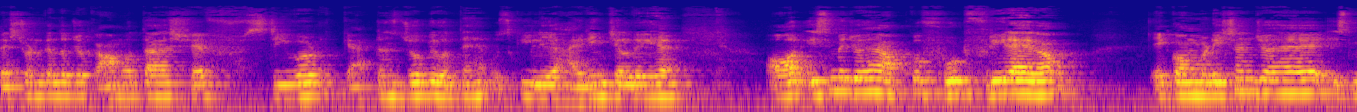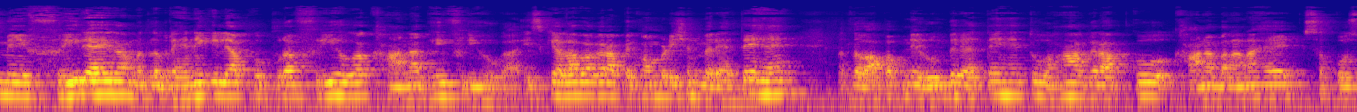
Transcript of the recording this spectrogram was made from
रेस्टोरेंट के अंदर जो काम होता है शेफ स्टीवर्ड कैप्टन जो भी होते हैं, उसके लिए हायरिंग चल रही है। और इसमें जो है, आपको फ़ूड फ्री रहेगा। एकोमोडेशन जो है, इसमें फ्री रहेगा मतलब रहने के लिए आपको पूरा फ्री होगा, खाना भी फ्री होगा। इसके अलावा अगर आप एकोमोडेशन में रहते हैं मतलब आप अपने रूम पे रहते हैं तो वहाँ अगर आपको खाना बनाना है सपोज़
